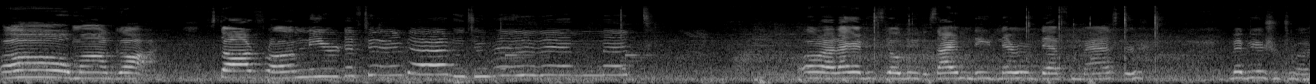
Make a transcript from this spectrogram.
Oh my god. Start from near the tube to limit. Alright, I gotta just go do this. I am the near-death master. Maybe I should try.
